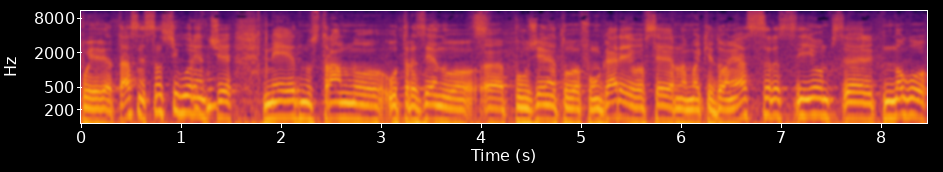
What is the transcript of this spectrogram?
появят. Аз не съм сигурен, че не е едностранно отразено положението в Унгария и в Северна Македония. Аз имам много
